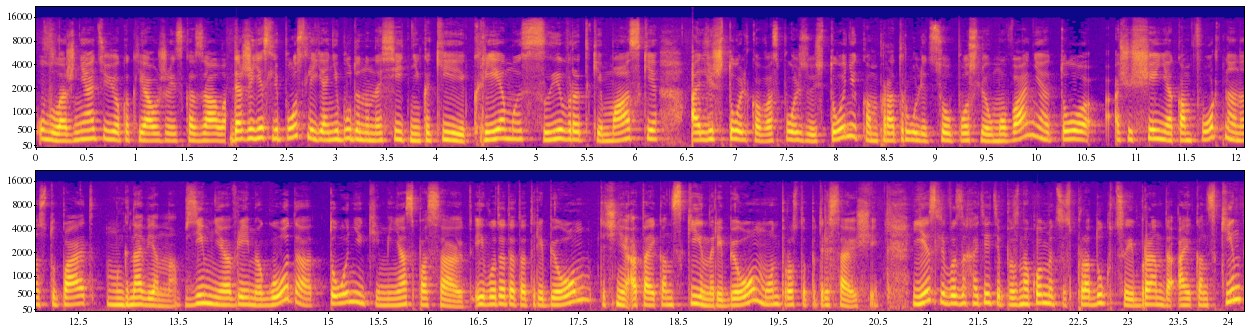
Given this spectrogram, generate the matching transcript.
увлажнять ее, как я уже и сказала. Даже если после я не буду наносить никакие кремы, сыворотки, маски, а лишь только воспользуюсь тоником, протру лицо после умывания, то ощущение комфортно наступает мгновенно. В зимнее время года тоники меня спасают. И вот этот от Ребиом, точнее от Icon Skin Ребиом, он просто просто потрясающий. Если вы захотите познакомиться с продукцией бренда Icon Skin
